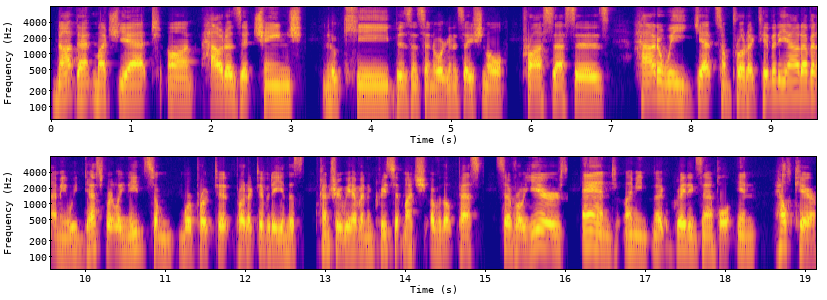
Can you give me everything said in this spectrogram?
not that much yet on how does it change, you know, key business and organizational processes how do we get some productivity out of it? I mean, we desperately need some more pro- productivity in this country. We haven't increased it much over the past several years. And I mean, a great example in healthcare,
